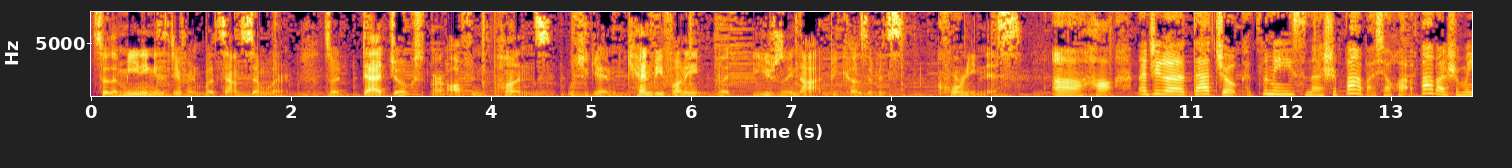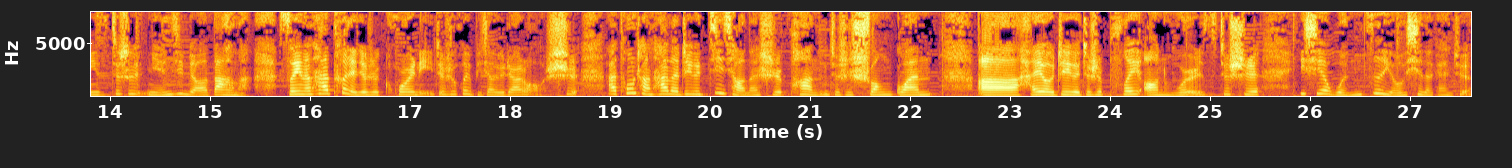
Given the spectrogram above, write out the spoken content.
so the meaning is different but sounds similar. So, dad jokes are often puns, which again can be funny, but usually not because of its corniness. 啊，好，那这个 dad joke 字面意思呢是爸爸笑话。爸爸什么意思？就是年纪比较大嘛，所以呢，它的特点就是 corny，就是会比较有点老式啊。通常它的这个技巧呢是 pun，就是双关，啊，还有这个就是 play on words，就是一些文字游戏的感觉。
